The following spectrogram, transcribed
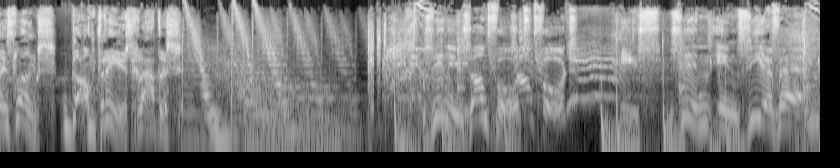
eens langs, de entree is gratis. Zin in Zandvoort, Zandvoort is zin in ZFM.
